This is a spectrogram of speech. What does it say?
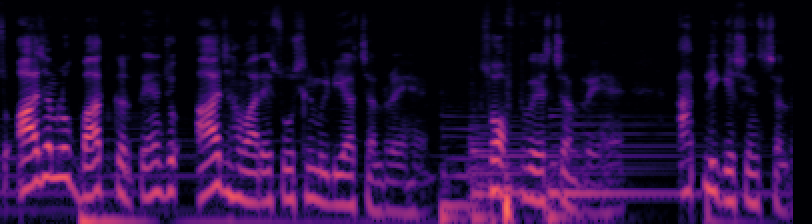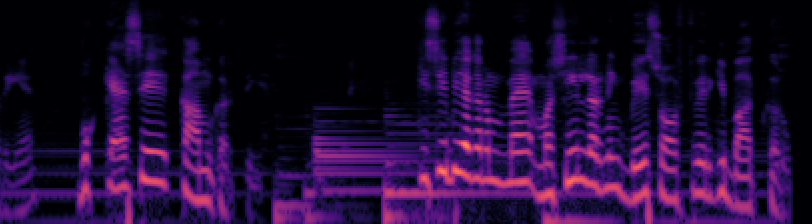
सो so, आज हम लोग बात करते हैं जो आज हमारे सोशल मीडिया चल रहे हैं सॉफ्टवेयर चल रहे हैं एप्लीकेशन चल रही हैं वो कैसे काम करती हैं? किसी भी अगर मैं मशीन लर्निंग बेस्ड सॉफ्टवेयर की बात करूँ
